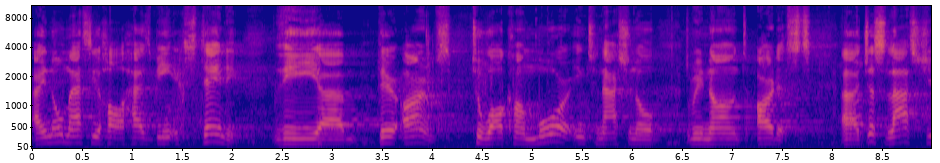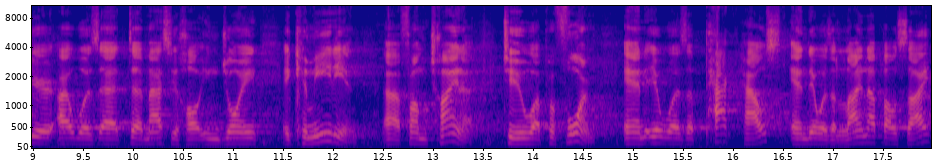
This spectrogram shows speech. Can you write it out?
I know Massey Hall has been extending the, um, their arms to welcome more international renowned artists. Uh, just last year, I was at uh, Massey Hall enjoying a comedian uh, from China to uh, perform. And it was a packed house, and there was a lineup outside.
